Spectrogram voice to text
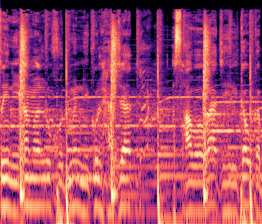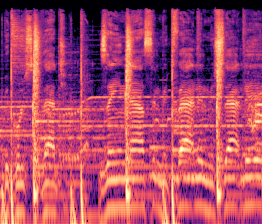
أعطيني أمل وخد مني كل حاجاتي اصحى واواجه الكوكب بكل سذاجة زي الناس المتفائلة المشتاقلة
